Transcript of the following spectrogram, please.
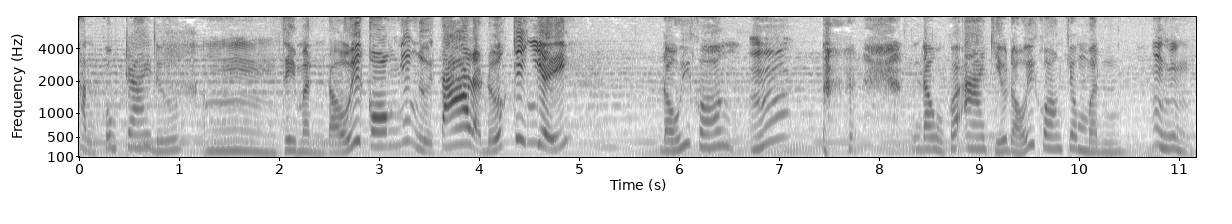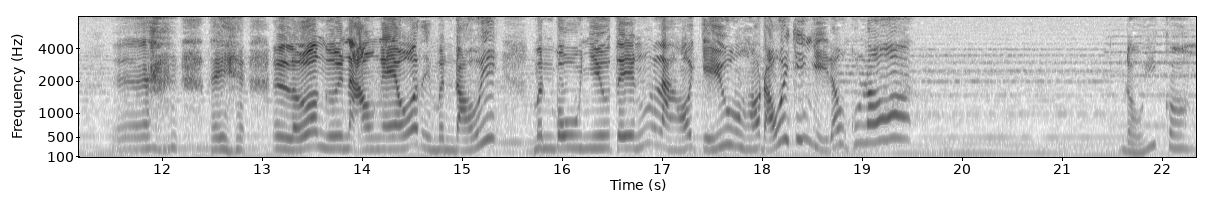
thành con trai được? Ừm, Thì mình đổi con với người ta là được chứ gì. Đổi con? Ừ? Đâu có ai chịu đổi con cho mình. Ừ. Thì lựa người nào nghèo á thì mình đổi. Mình bù nhiều tiền là họ chịu Họ đổi chứ gì đâu cô lo Đổi con.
